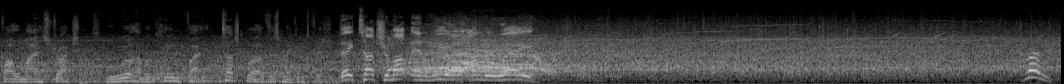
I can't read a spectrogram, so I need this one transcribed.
Follow my instructions. We will have a clean fight. Touch gloves. Let's make it official. They touch him up, and we are underway. Ready. Ready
